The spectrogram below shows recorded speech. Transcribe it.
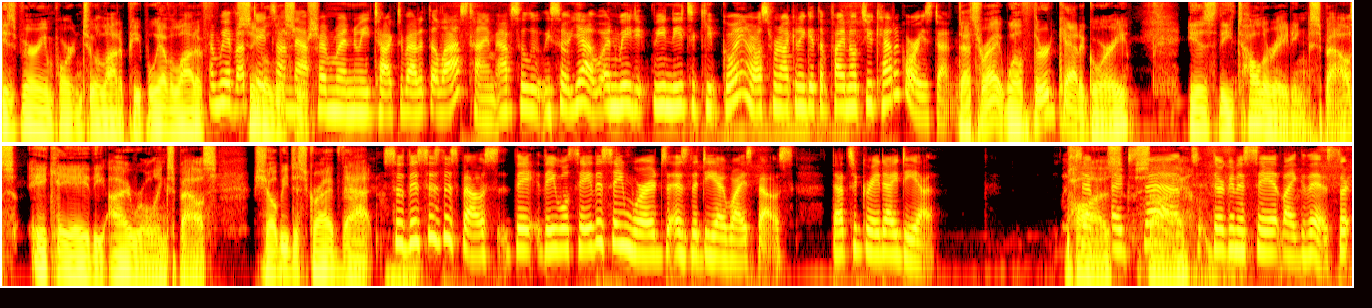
is very important to a lot of people. We have a lot of And we have updates on that from when we talked about it the last time. Absolutely. So yeah, and we we need to keep going, or else we're not going to get the final two categories done. That's right. Well, third category is the tolerating spouse, aka the eye rolling spouse. Shelby, describe that. So this is the spouse. They they will say the same words as the DIY spouse. That's a great idea. Pause, Except, except they're going to say it like this, They're-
